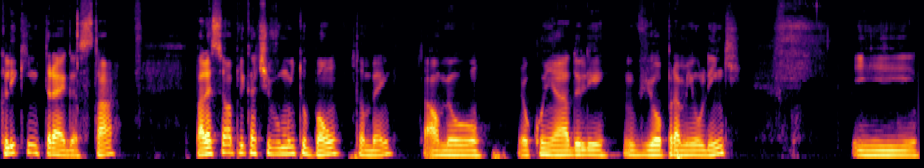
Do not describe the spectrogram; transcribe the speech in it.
clique em entregas, tá? Parece um aplicativo muito bom também, tá? O meu, meu cunhado, ele enviou para mim o link. E...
